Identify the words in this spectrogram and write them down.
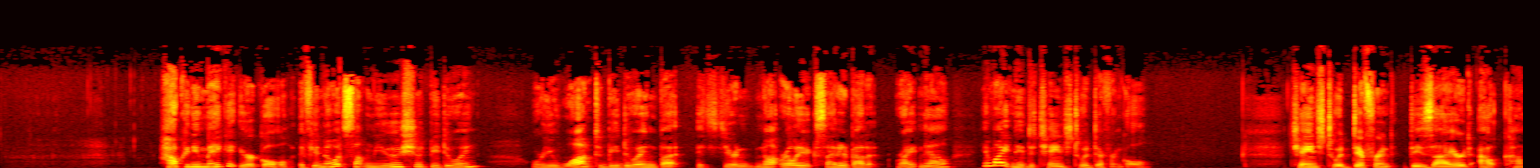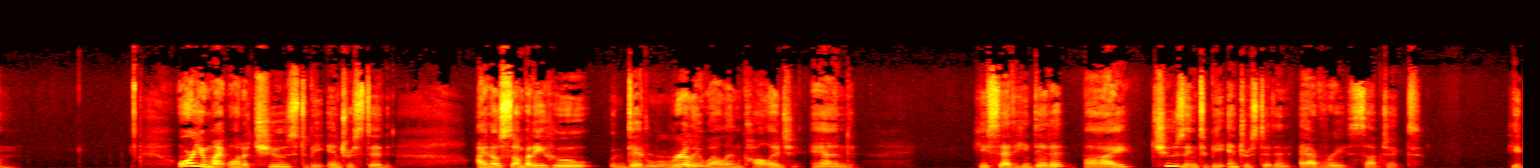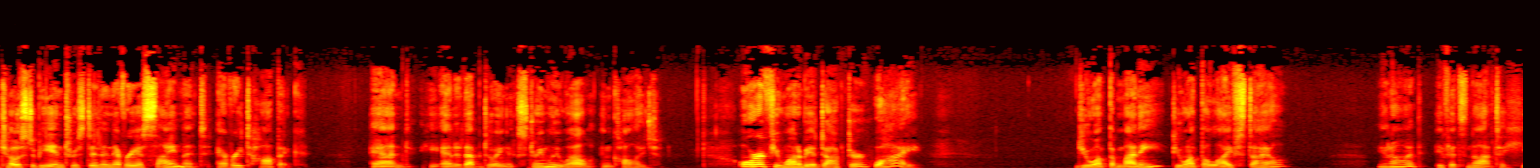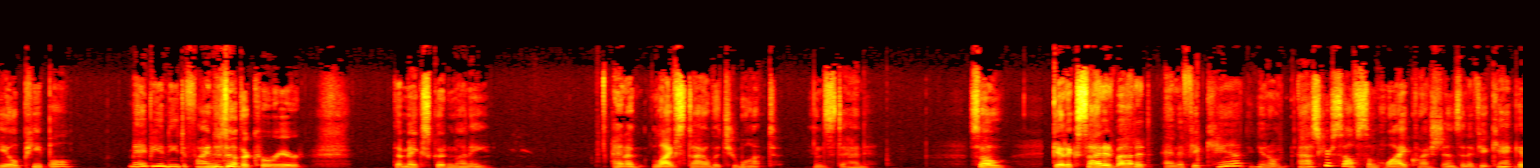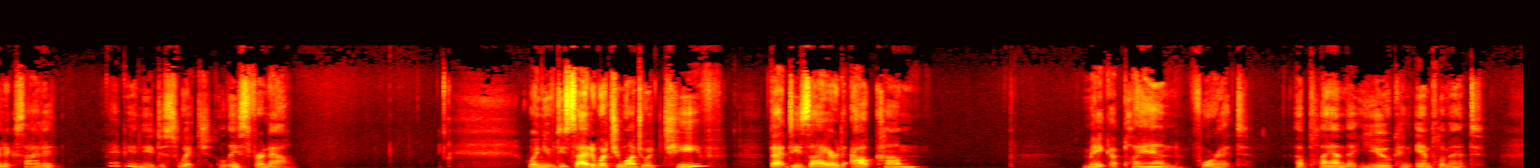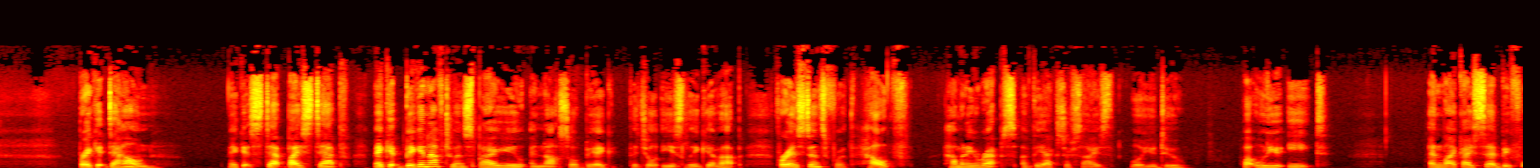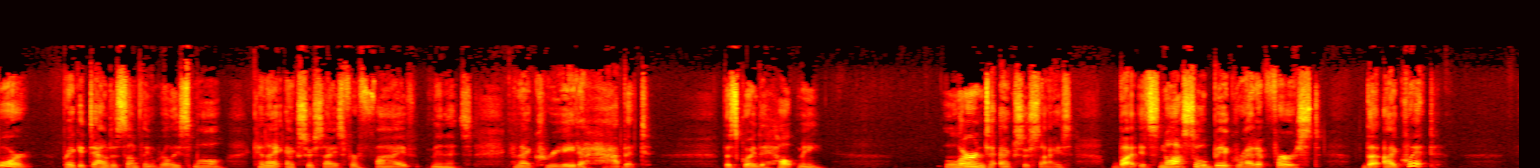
How can you make it your goal? If you know it's something you should be doing or you want to be doing, but you're not really excited about it right now, you might need to change to a different goal. Change to a different desired outcome. Or you might want to choose to be interested. I know somebody who did really well in college and he said he did it by choosing to be interested in every subject. He chose to be interested in every assignment, every topic, and he ended up doing extremely well in college. Or if you want to be a doctor, why? Do you want the money? Do you want the lifestyle? You know what? If it's not to heal people, maybe you need to find another career that makes good money and a lifestyle that you want instead. So get excited about it. And if you can't, you know, ask yourself some why questions. And if you can't get excited, maybe you need to switch, at least for now. When you've decided what you want to achieve, that desired outcome, make a plan for it, a plan that you can implement. Break it down, make it step by step. Make it big enough to inspire you and not so big that you'll easily give up. For instance, with health, how many reps of the exercise will you do? What will you eat? And like I said before, break it down to something really small. Can I exercise for five minutes? Can I create a habit that's going to help me learn to exercise? But it's not so big right at first that I quit.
